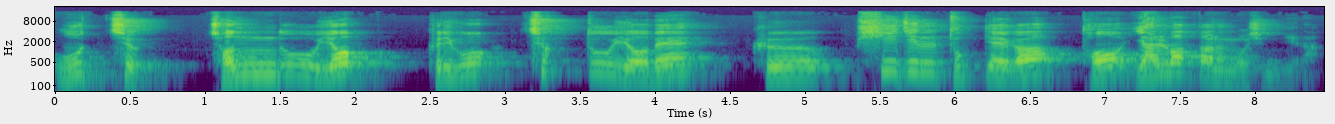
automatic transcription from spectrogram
우측, 전두엽 그리고 측두엽의 그 피질 두께가 더 얇았다는 것입니다.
